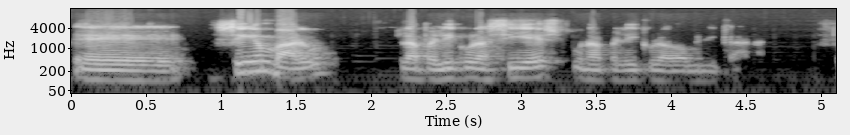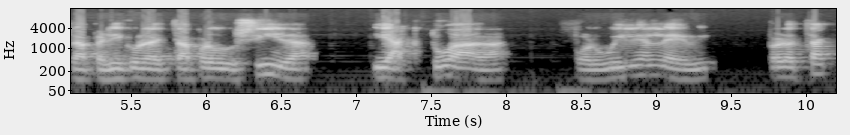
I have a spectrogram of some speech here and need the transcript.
Eh, sin embargo, la película sí es una película dominicana. La película está producida y actuada por William Levy, pero está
